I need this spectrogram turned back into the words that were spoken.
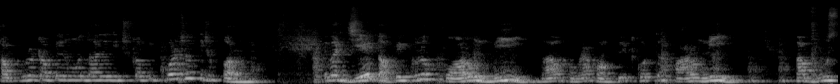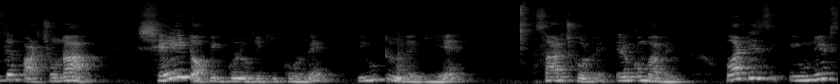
সবগুলো টপিকের মধ্যে হয়তো কিছু টপিক পড়েছো, কিছু পড়োনি। এবার যে টপিকগুলো পড়োনি বা তোমরা কমপ্লিট করতে পারো নি বা বুঝতে পারছ না সেই টপিকগুলোকে কি করবে? ইউটিউবে গিয়ে সার্চ করবে এরকম ভাবে what is units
